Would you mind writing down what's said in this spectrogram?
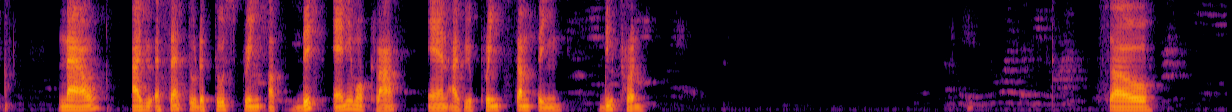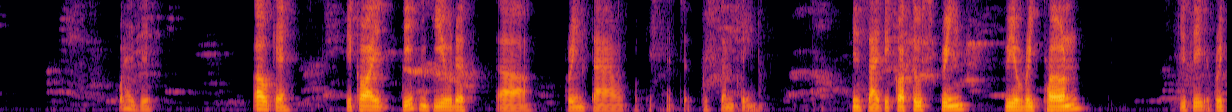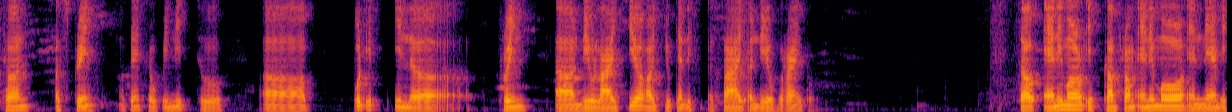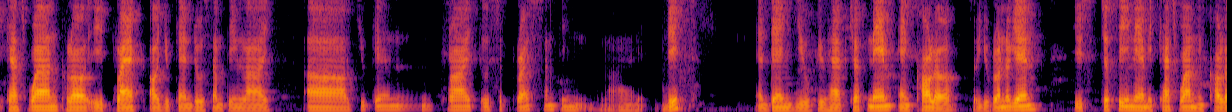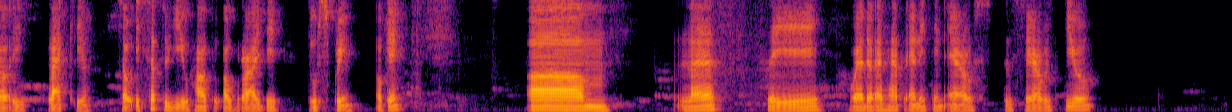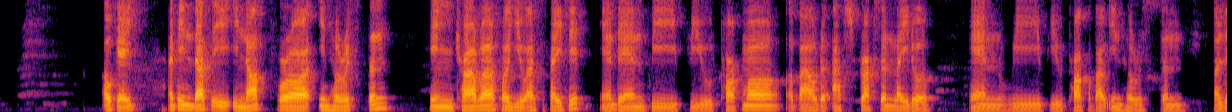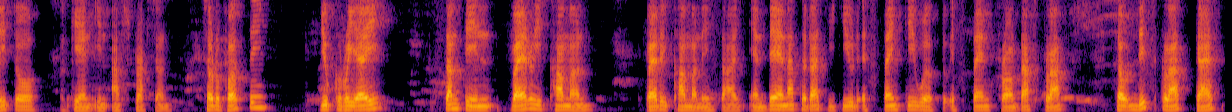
now I will access to the toString of this animal class and I will print something different. So where is it? Okay, because I didn't use the uh, print out let's just put something inside because toString will return you see return a strings. Okay, so we need to uh, put it in a print a new line here, or you can assign a new variable. So animal, it comes from animal and name it as one, color is black, or you can do something like, uh, you can try to suppress something like this. And then you, you have just name and color. So you run again, you just see name it as one and color is black here. So it's up to you how to override this toString, okay? Um, let's see whether I have anything else to share with you. Okay, I think that's enough for inheritance in Java for you as basic, and then we will talk more about the abstraction later, and we will talk about inheritance a little again in abstraction. So the first thing, you create something very common, very common inside. And then after that, you use extend keyword to extend from that class. So this class,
